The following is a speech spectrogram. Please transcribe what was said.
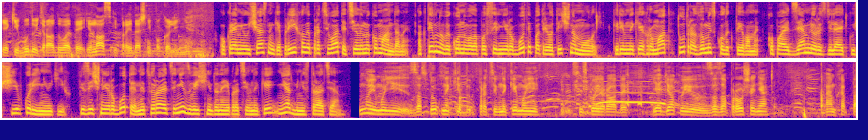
які будуть радувати і нас, і прийдешні покоління. Окремі учасники приїхали працювати цілими командами. Активно виконувала посильні роботи патріотична молодь. Керівники громад тут разом із колективами. Копають землю, розділяють кущі, вкорінюють їх. Фізичної роботи не цураються ні звичні до неї працівники, ні адміністрація. Ну і мої заступники, працівники мої сільської ради. Я дякую за запрошення МХП.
